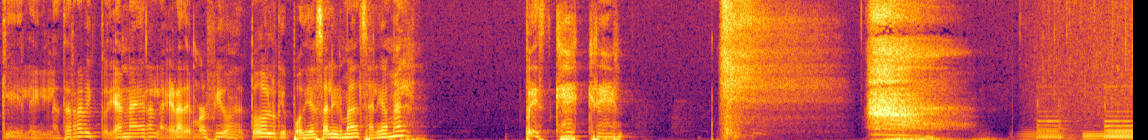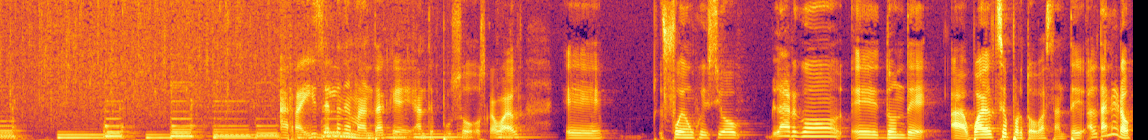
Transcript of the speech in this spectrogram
que la Inglaterra victoriana era la era de Murphy donde todo lo que podía salir mal salía mal? Pues, ¿qué creen? A raíz de la demanda que antepuso Oscar Wilde, eh, fue un juicio largo eh, donde a Wilde se portó bastante altanero.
